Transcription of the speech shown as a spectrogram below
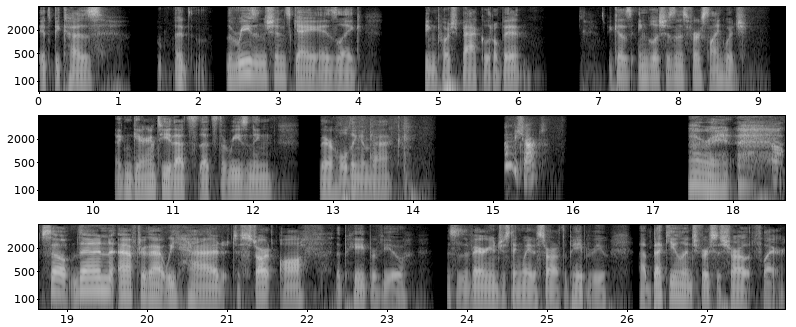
It's because it, the reason Shinsuke is like being pushed back a little bit. It's because English isn't his first language. I can guarantee that's that's the reasoning they're holding him back. Wouldn't be shocked. All right. Oh. So then after that, we had to start off the pay per view. This is a very interesting way to start off the pay per view. Uh, Becky Lynch versus Charlotte Flair.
